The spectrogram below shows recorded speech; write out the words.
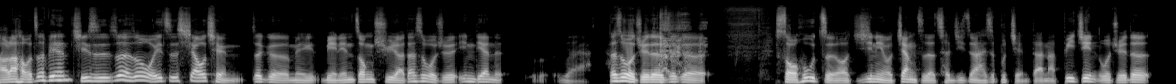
好了，我这边其实虽然说我一直消遣这个美美联中区啊，但是我觉得印第安的，但是我觉得这个守护者哦，今年有这样子的成绩，真的还是不简单啊。毕竟我觉得，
